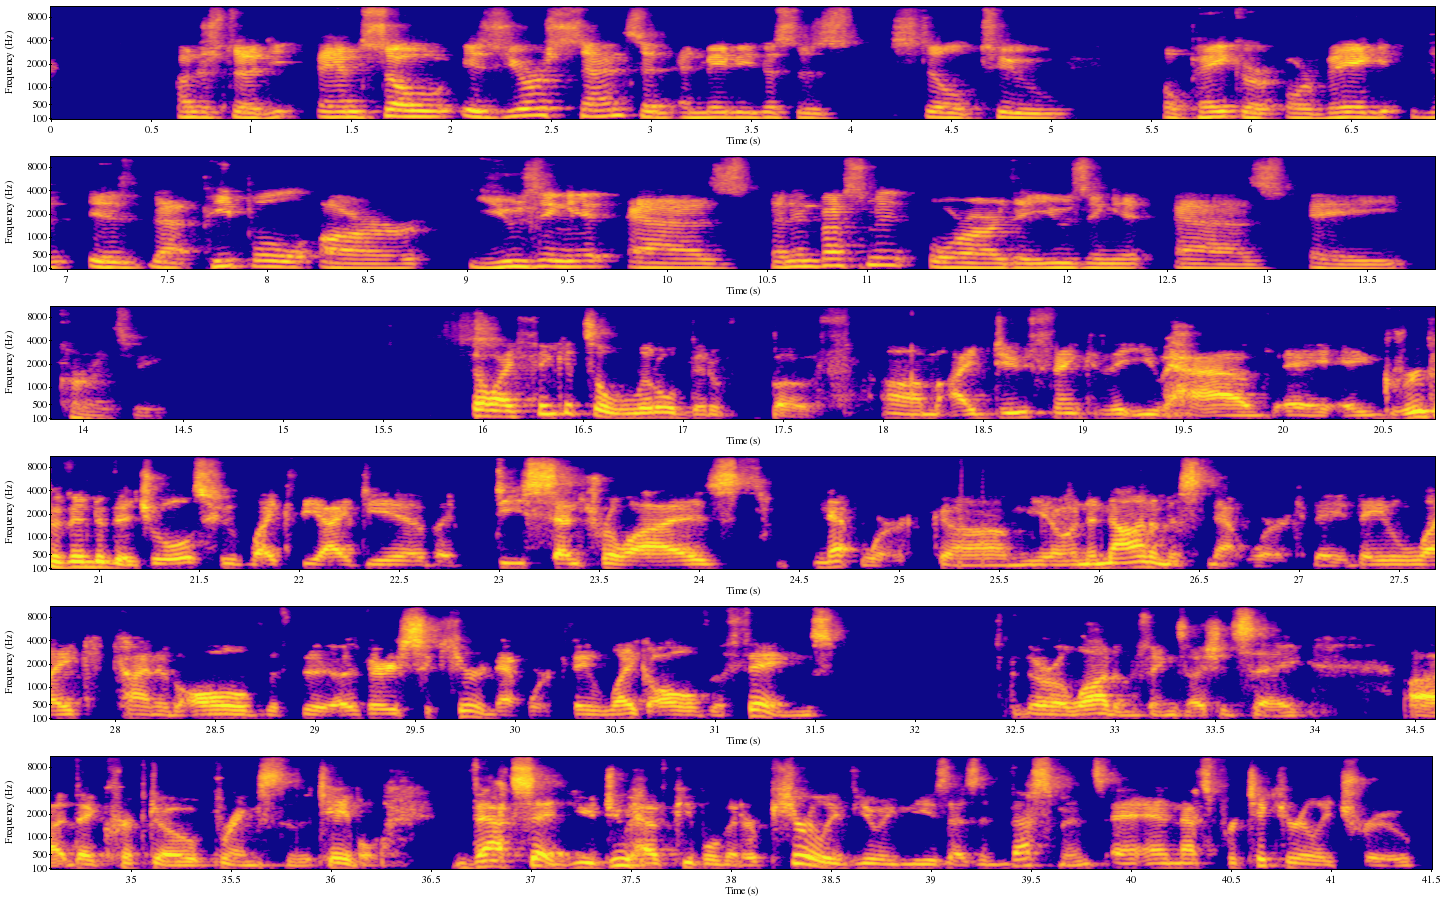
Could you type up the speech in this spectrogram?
Understood. And so, is your sense, and, and maybe this is still too opaque or, or vague is that people are using it as an investment or are they using it as a currency? So I think it's a little bit of both. Um, I do think that you have a, a, group of individuals who like the idea of a decentralized network, um, you know, an anonymous network. They they like kind of all of the, the a very secure network. They like all of the things. There are a lot of things I should say uh, that crypto brings to the table. That said, you do have people that are purely viewing these as investments, and, and that's particularly true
